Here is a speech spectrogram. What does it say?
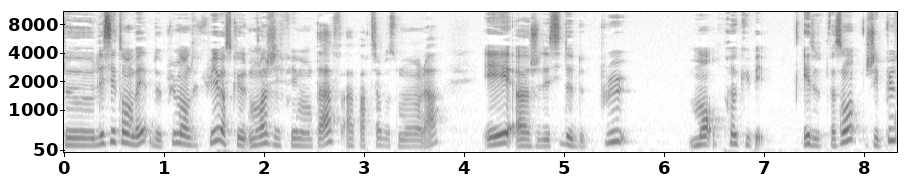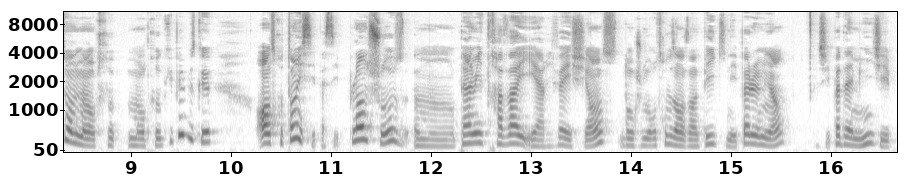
de laisser tomber, de plus m'en occuper, parce que moi j'ai fait mon taf à partir de ce moment-là, et euh, je décide de, de plus m'en préoccuper. Et de toute façon, j'ai plus besoin de m'en préoccuper, puisque entre temps, il s'est passé plein de choses. Mon permis de travail est arrivé à échéance, donc je me retrouve dans un pays qui n'est pas le mien. J'ai pas d'amis, j'ai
